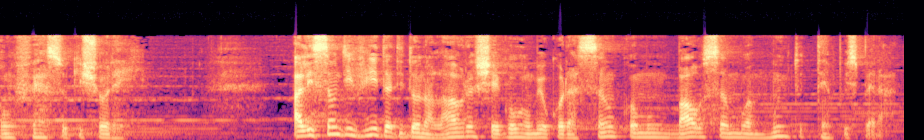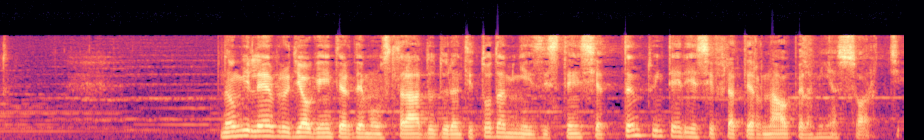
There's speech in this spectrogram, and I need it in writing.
Confesso que chorei. A lição de vida de Dona Laura chegou ao meu coração como um bálsamo há muito tempo esperado. Não me lembro de alguém ter demonstrado durante toda a minha existência tanto interesse fraternal pela minha sorte.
